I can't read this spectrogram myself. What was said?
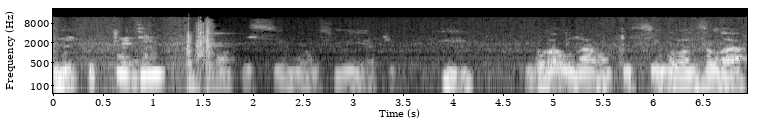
Ну, Один. вам и символом смерти. Мгм. Была луна вам и символом зла.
